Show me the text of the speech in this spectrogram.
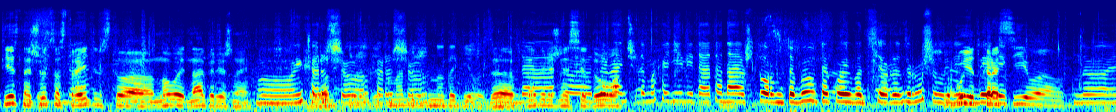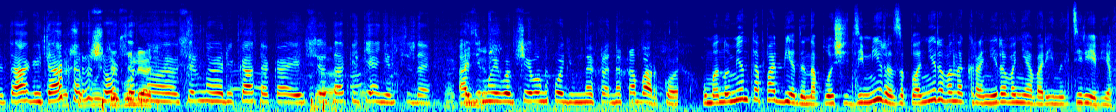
Здесь начнется строительство новой набережной. Ой, хорошо, вот, хорошо. Набережную надо делать. Да, да набережная Седова. Да, раньше мы ходили, да, тогда шторм-то был такой, вот все разрушил. Все будет берег. красиво. Да, и так, и так, так хорошо, все равно, все равно река такая, и все да, так и тянет сюда. Да, а зимой вообще вон ходим на, на Хабарку. У монумента Победы на площади Мира запланировано кронирование аварийных деревьев.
